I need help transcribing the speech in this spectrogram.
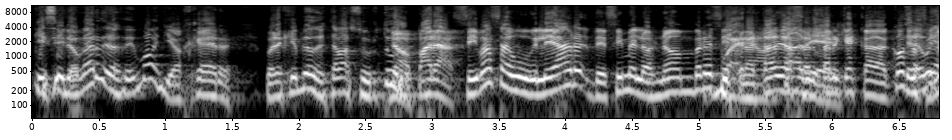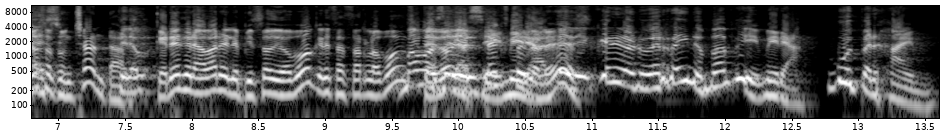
que es el hogar de los demonios, Ger. Por ejemplo, donde estaba Surtur. No, pará, si vas a googlear, decime los nombres Bueno, y tratá de acertar qué es cada cosa. Si no sos un chanta. lo- ¿Querés grabar el episodio vos? ¿Querés hacerlo vos? Vamos te doy el así, texto y mira, lo lees. ¿qué- ¿qué eran los nueve reinos, papi? Mira, Muspelheim.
